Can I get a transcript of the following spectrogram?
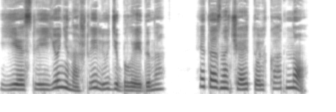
Если ее не нашли люди Блейдена, это означает только одно.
